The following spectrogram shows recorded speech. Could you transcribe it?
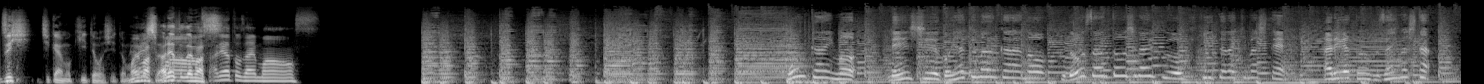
ぜひ次回も聞いてほしいと思います。ありがとうございます。ありがとうございます。今回も年収500万からの不動産投資ライフをお聞きいただきましてありがとうございました。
